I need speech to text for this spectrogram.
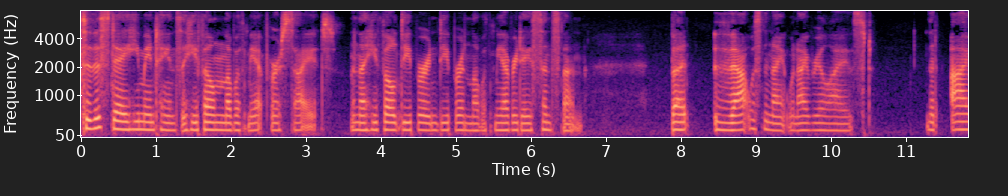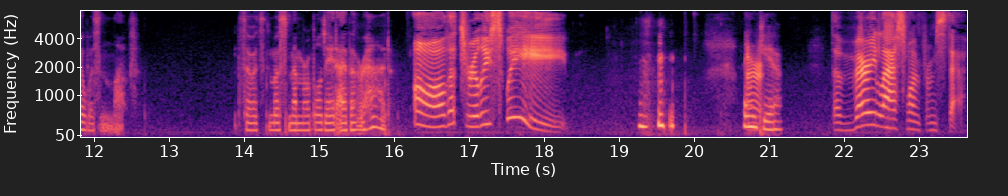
to this day, he maintains that he fell in love with me at first sight, and that he fell deeper and deeper in love with me every day since then. But that was the night when I realized that I was in love. So it's the most memorable date I've ever had. Oh, that's really sweet. Thank Alright. you. The very last one from Steph.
